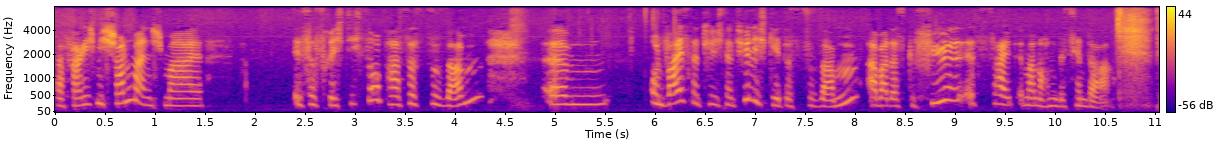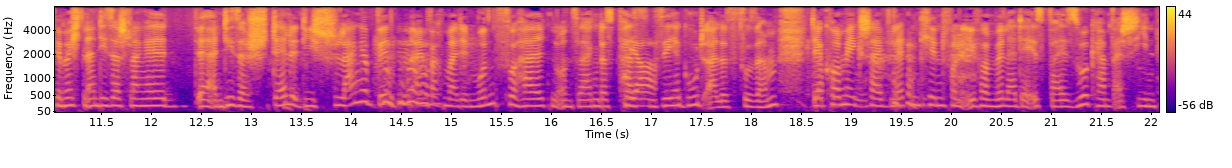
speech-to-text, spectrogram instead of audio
da frage ich mich schon manchmal, ist das richtig so? Passt das zusammen? Ähm, und weiß natürlich, natürlich geht es zusammen, aber das Gefühl ist halt immer noch ein bisschen da. Wir möchten an dieser Schlange, äh, an dieser Stelle die Schlange bitten, einfach mal den Mund zu halten und sagen, das passt ja. sehr gut alles zusammen. Der Comic Scheiblettenkind von Eva Müller, der ist bei Surkamp erschienen.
